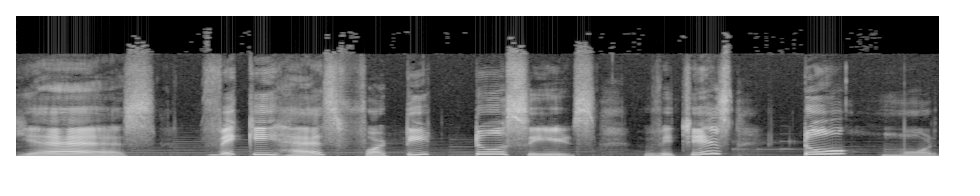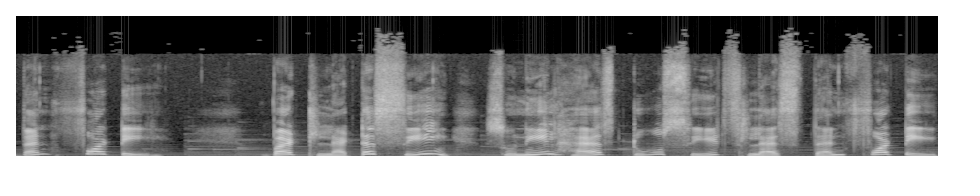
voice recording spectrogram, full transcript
Yes, Vicky has 42 seeds, which is 2 more than 40. But let us see, Sunil has 2 seeds less than 40.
